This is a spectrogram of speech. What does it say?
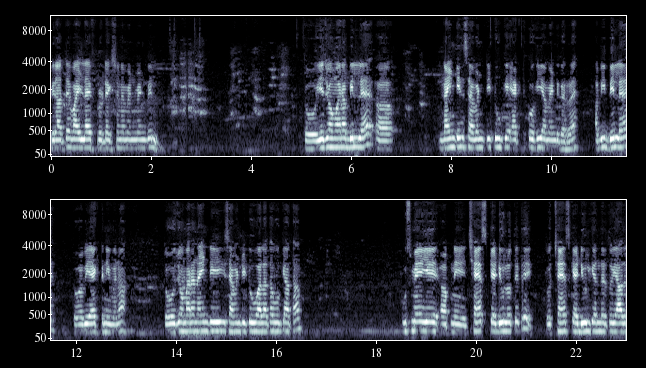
फिर आते हैं वाइल्ड लाइफ प्रोटेक्शन अमेंडमेंट बिल तो ये जो हमारा बिल है आ, 1972 के एक्ट को ही अमेंड कर रहा है। अभी बिल है तो अभी एक्ट नहीं बना। तो जो हमारा 1972 वाला था वो क्या था? उसमें ये अपने छह स्केड्यूल होते थे तो छह स्केड्यूल के अंदर तो याद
